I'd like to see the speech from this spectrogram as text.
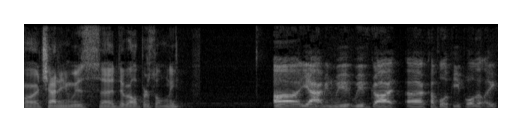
uh, chatting with uh, developers only. Uh, yeah, I mean, we we've got a couple of people that like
